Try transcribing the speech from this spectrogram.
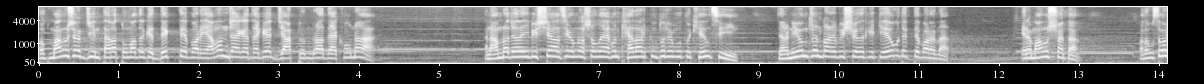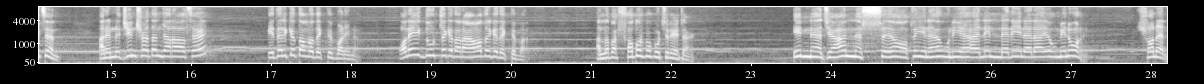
হোক মানুষের জিন, তারা তোমাদেরকে দেখতে পারে এমন জায়গা থেকে যা তোমরা দেখো না। আর আমরা যারা এই বিশ্বে আছি, আমরা সবাই এখন খেলার পুতুলের মতো খেলছি। যারা নিয়ন্ত্রণ করে বিশ্ব, এদেরকে কেউ দেখতে পারে না। এরা মানুষ শয়তান। কথা বুঝতে পারছেন? আর এমনি জিন শয়তান যারা আছে, এদেরকে তো আমরা দেখতে পারি না। অনেক দূর থেকে তারা আমাদেরকে দেখতে পায় আল্লাহ সতর্ক করছেন এটা। শোনেন,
